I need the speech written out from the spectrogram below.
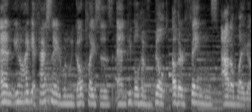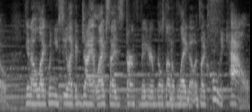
and you know I get fascinated when we go places and people have built other things out of Lego. You know, like when you see like a giant life size Darth Vader built out of Lego, it's like holy cow!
